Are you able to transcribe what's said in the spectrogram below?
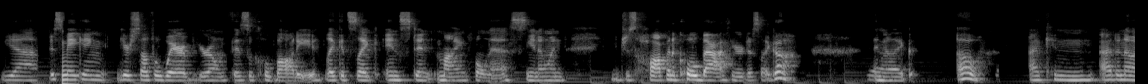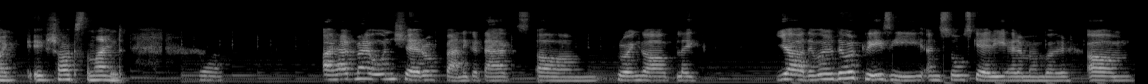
Yeah, just making yourself aware of your own physical body. Like it's like instant mindfulness, you know, and you just hop in a cold bath, you're just like, oh, yeah. and you're like, oh, I can, I don't know, it, it shocks the mind. Yeah. I had my own share of panic attacks um, growing up. Like, yeah they were they were crazy and so scary i remember um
